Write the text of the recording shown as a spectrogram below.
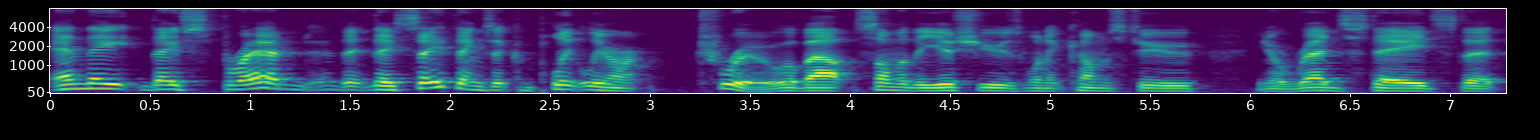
And they, they spread, they, they say things that completely aren't true about some of the issues when it comes to, you know, red states that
